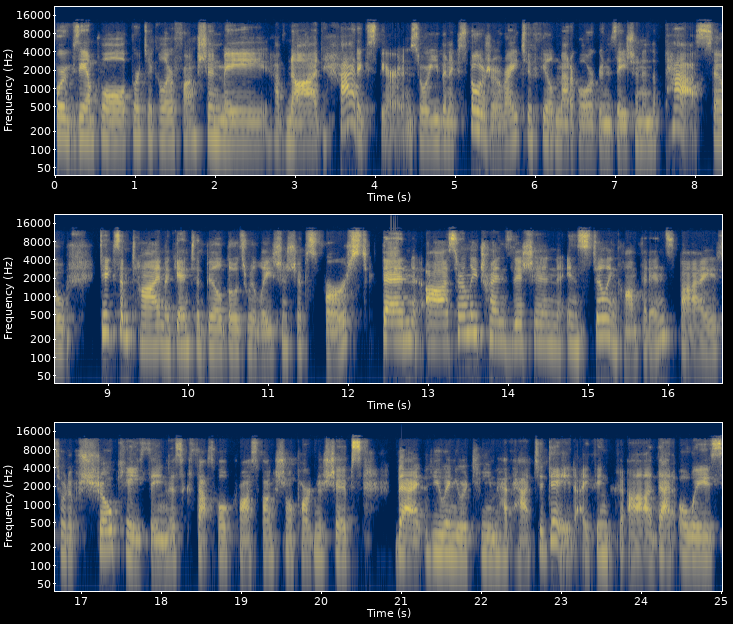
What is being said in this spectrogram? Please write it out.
For example, a particular function may have not had experience or even exposure, right, to field medical organization in the past. So take some time again to build those relationships first. Then uh, certainly transition instilling confidence by sort of showcasing the successful cross-functional partnerships that you and your team have had to date. I think uh, that always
